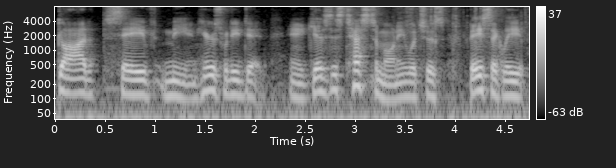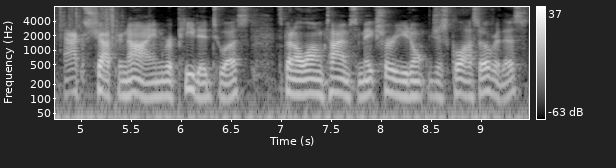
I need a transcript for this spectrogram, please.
God saved me. And here's what he did. And he gives his testimony, which is basically Acts chapter 9 repeated to us. It's been a long time, so make sure you don't just gloss over this.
